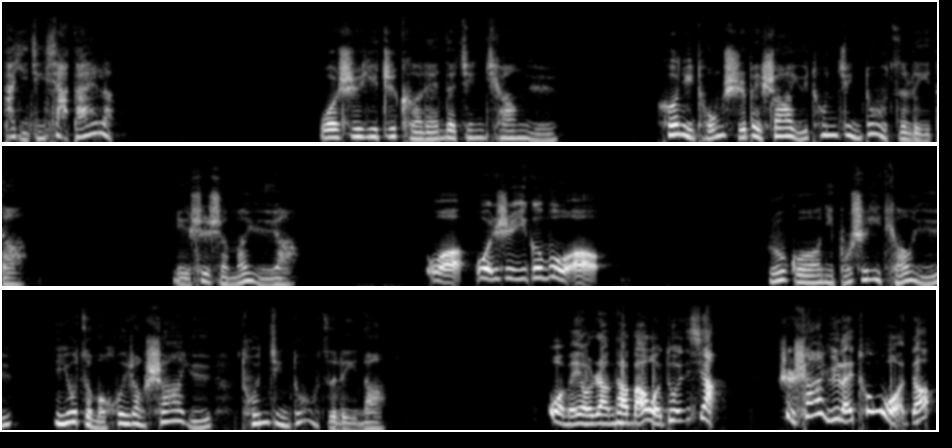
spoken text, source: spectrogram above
他已经吓呆了。我是一只可怜的金枪鱼，和你同时被鲨鱼吞进肚子里的。你是什么鱼啊？我，我是一个木偶。如果你不是一条鱼，你又怎么会让鲨鱼吞进肚子里呢？我没有让它把我吞下，是鲨鱼来吞我的。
